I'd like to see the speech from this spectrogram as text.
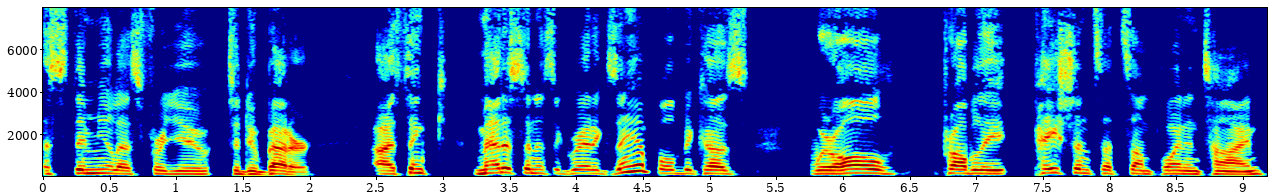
a stimulus for you to do better. I think medicine is a great example because we're all probably patients at some point in time.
